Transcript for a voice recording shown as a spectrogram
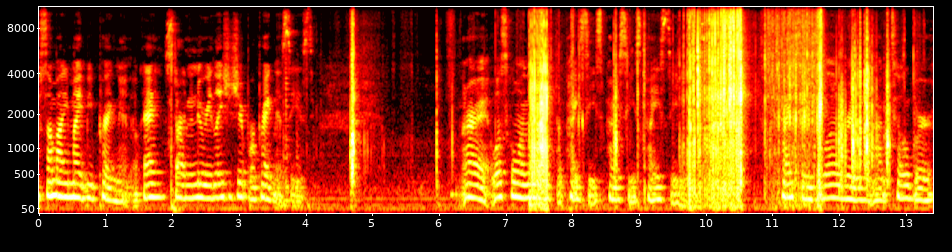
somebody might be pregnant, okay? Starting a new relationship or pregnancies. All right, what's going on with the Pisces? Pisces, Pisces. Pisces love reading October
